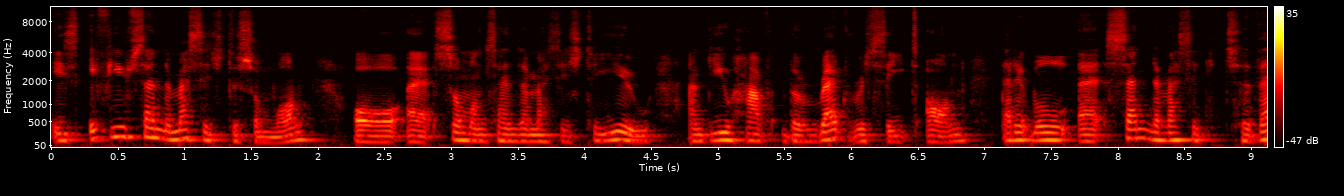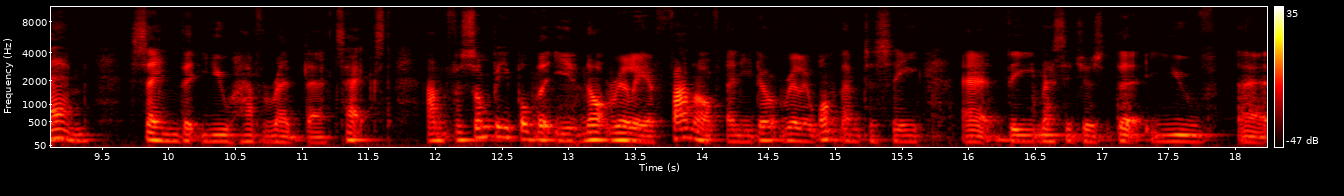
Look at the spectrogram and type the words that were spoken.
is if you send a message to someone or uh, someone sends a message to you and you have the read receipt on then it will uh, send a message to them saying that you have read their text and for some people that you're not really a fan of and you don't really want them to see uh, the messages that you've uh,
